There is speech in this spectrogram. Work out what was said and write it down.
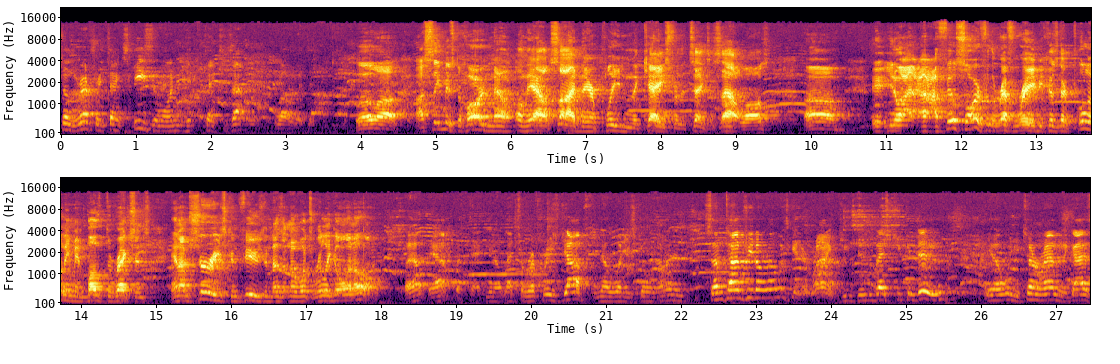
So the referee thinks he's the one who hit the Texas Outlaw with it. Well, uh, I see Mr. Harden out on the outside there pleading the case for the Texas Outlaws. Um, you know, I, I- feel sorry for the referee because they're pulling him in both directions, and I'm sure he's confused and doesn't know what's really going on. Well, yeah, but that, you know that's a referee's job to know what he's going on, and sometimes you don't always get it right. You do the best you can do. You know, when you turn around and the guy's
